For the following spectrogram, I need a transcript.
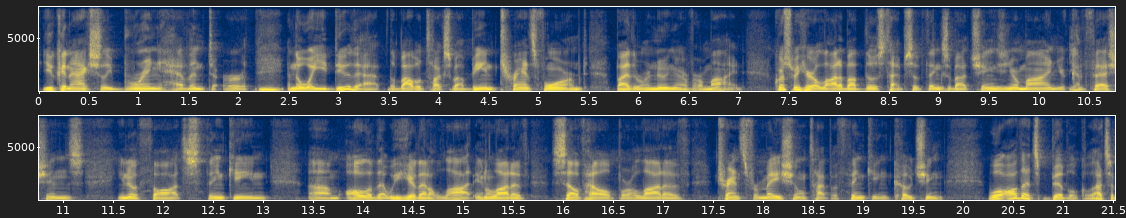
You can actually bring heaven to earth. Mm. And the way you do that, the Bible talks about being transformed by the renewing of our mind. Of course, we hear a lot about those types of things about changing your mind, your confessions, you know, thoughts, thinking, um, all of that. We hear that a lot in a lot of self help or a lot of transformational type of thinking, coaching. Well, all that's biblical. That's a,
